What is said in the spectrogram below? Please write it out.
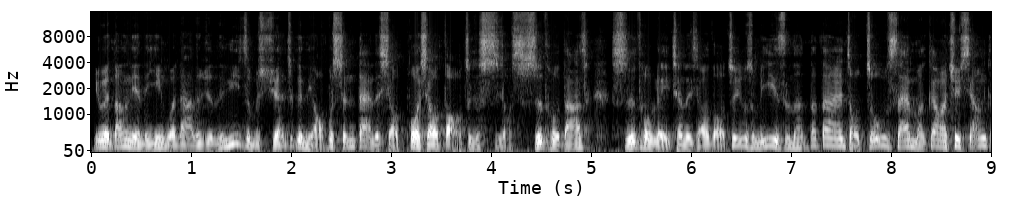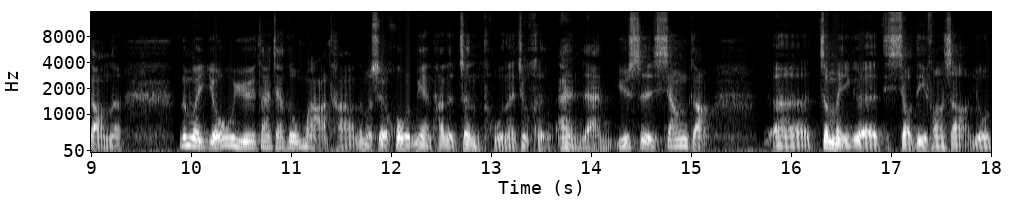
因为当年的英国大家都觉得你怎么选这个鸟不生蛋的小破小岛，这个石石头搭石头垒成的小岛，这有什么意思呢？那当然找舟山嘛，干嘛去香港呢？那么由于大家都骂他，那么所以后面他的政途呢就很黯然。于是香港。呃，这么一个小地方上有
